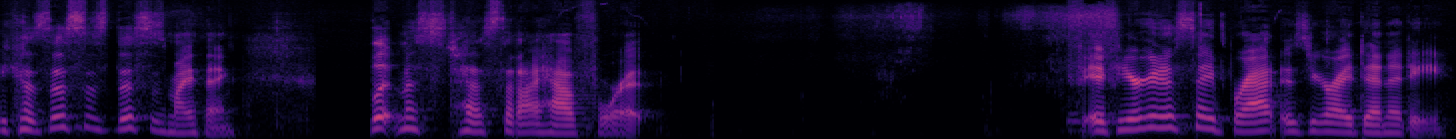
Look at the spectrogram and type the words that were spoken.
because this is this is my thing litmus test that i have for it. If, if you're going to say brat is your identity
